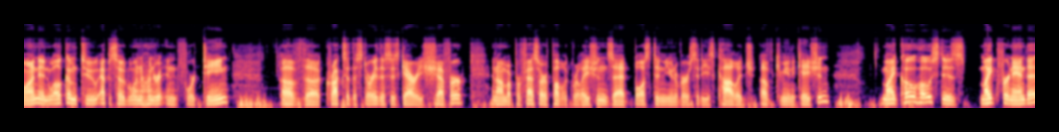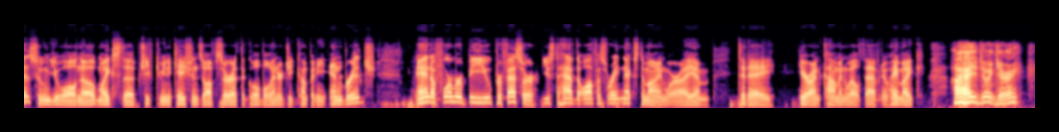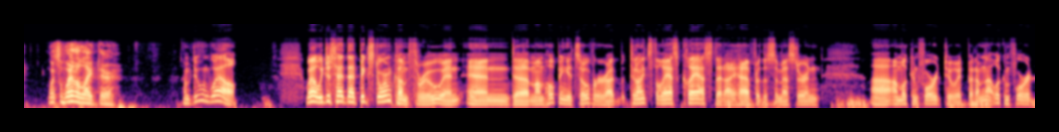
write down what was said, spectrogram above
everyone, and welcome to episode 114 of the Crux of the Story. This is Gary Sheffer, and I'm a professor of public relations at Boston University's College of Communication. My co host is Mike Fernandez, whom you all know. Mike's the chief communications officer at the global energy company Enbridge and a former BU professor. Used to have the office right next to mine where I am today here on Commonwealth Avenue. Hey, Mike. Hi, how you doing, Gary? What's the weather like there? I'm doing well. Well, we just had that big storm come through, and and um, I'm hoping it's over. Uh, tonight's the last class that I have for the semester, and uh, I'm looking forward to it. But I'm not looking forward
